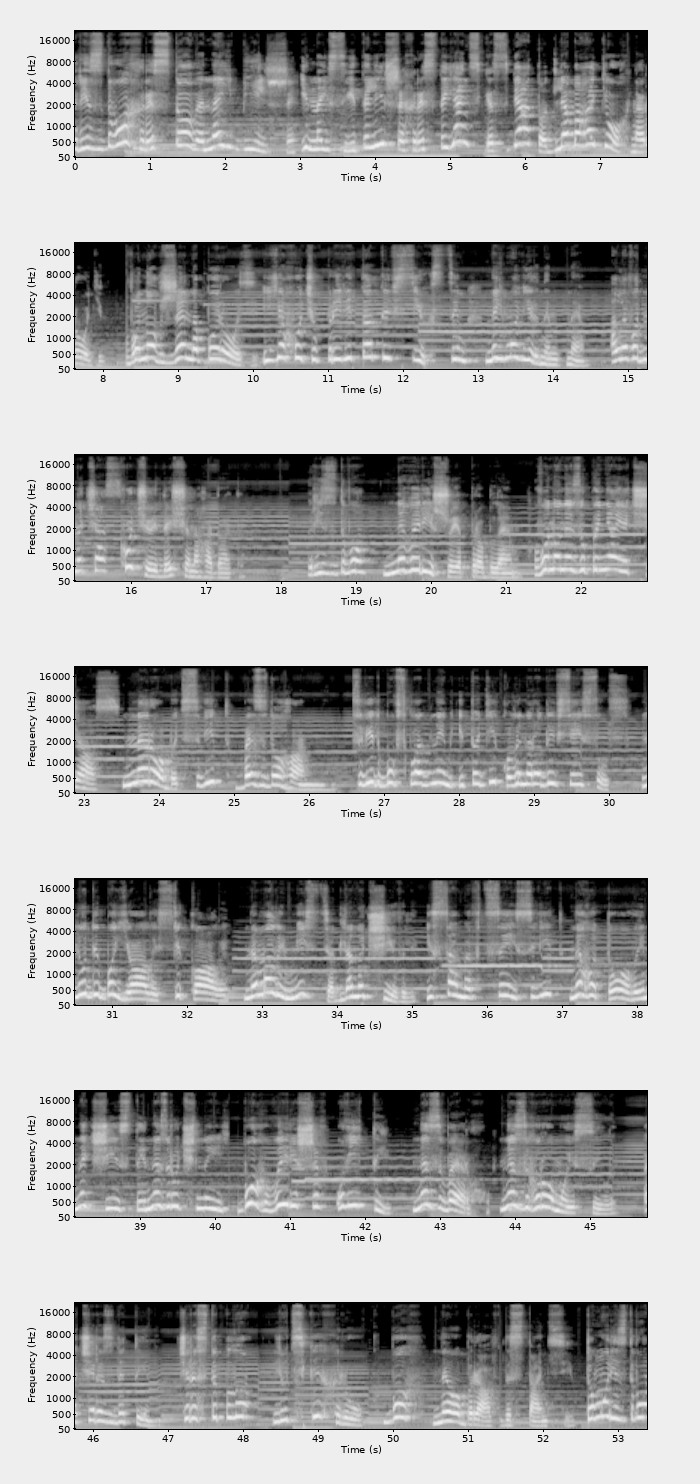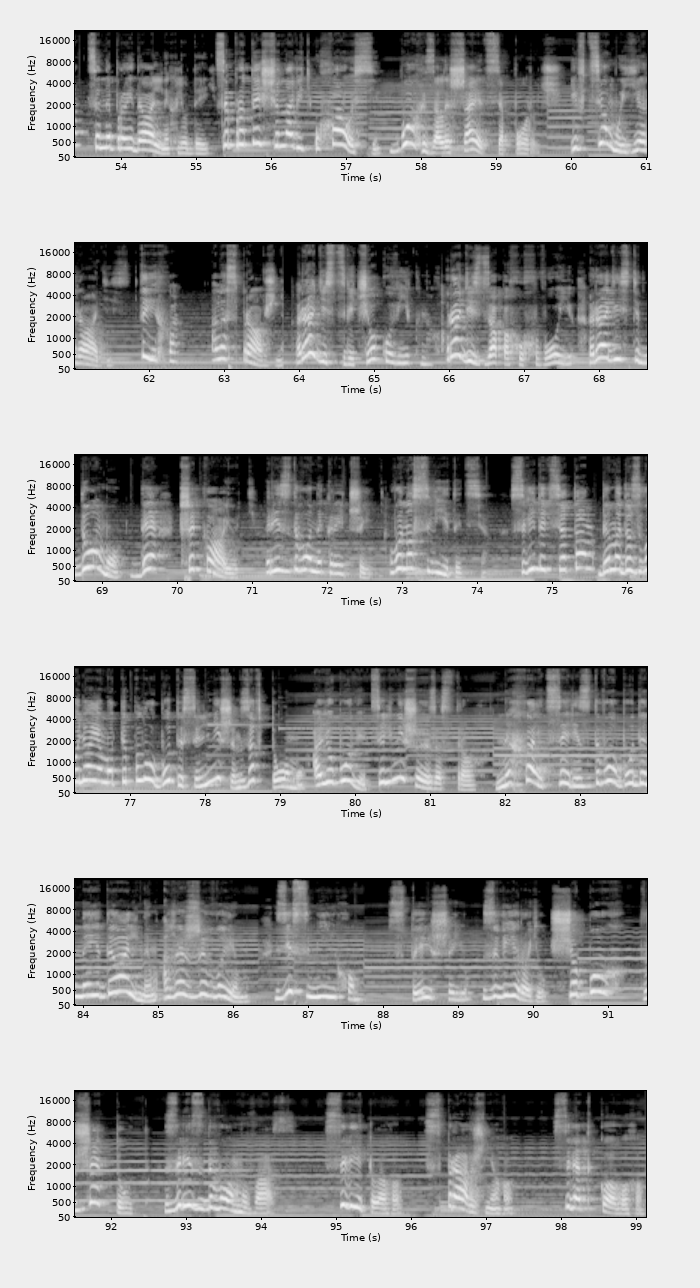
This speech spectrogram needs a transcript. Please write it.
Різдво Христове найбільше і найсвітліше християнське свято для багатьох народів. Воно вже на порозі, і я хочу привітати всіх з цим неймовірним днем. Але водночас хочу й дещо нагадати. Різдво не вирішує проблем, воно не зупиняє час, не робить світ бездоганним. Світ був складним і тоді, коли народився Ісус. Люди боялись, тікали, не мали місця для ночівлі. І саме в цей світ не готовий, нечистий, незручний. Бог вирішив увійти не зверху, не з громої сили, а через дитину, через тепло людських рук. Бог не обрав дистанцію. Тому Різдво це не про ідеальних людей. Це про те, що навіть у хаосі Бог залишається поруч. І в цьому є радість, тиха, але справжня. Радість свічок у вікнах, радість запаху хвої, радість дому, де чекають. Різдво не кричить, воно світиться. Світиться там, де ми дозволяємо теплу бути сильнішим за втому, а любові сильнішою за страх. Нехай це різдво буде не ідеальним, але живим, зі сміхом, з тишею, з вірою, що Бог вже тут, з різдвом вас, світлого, справжнього, святкового.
